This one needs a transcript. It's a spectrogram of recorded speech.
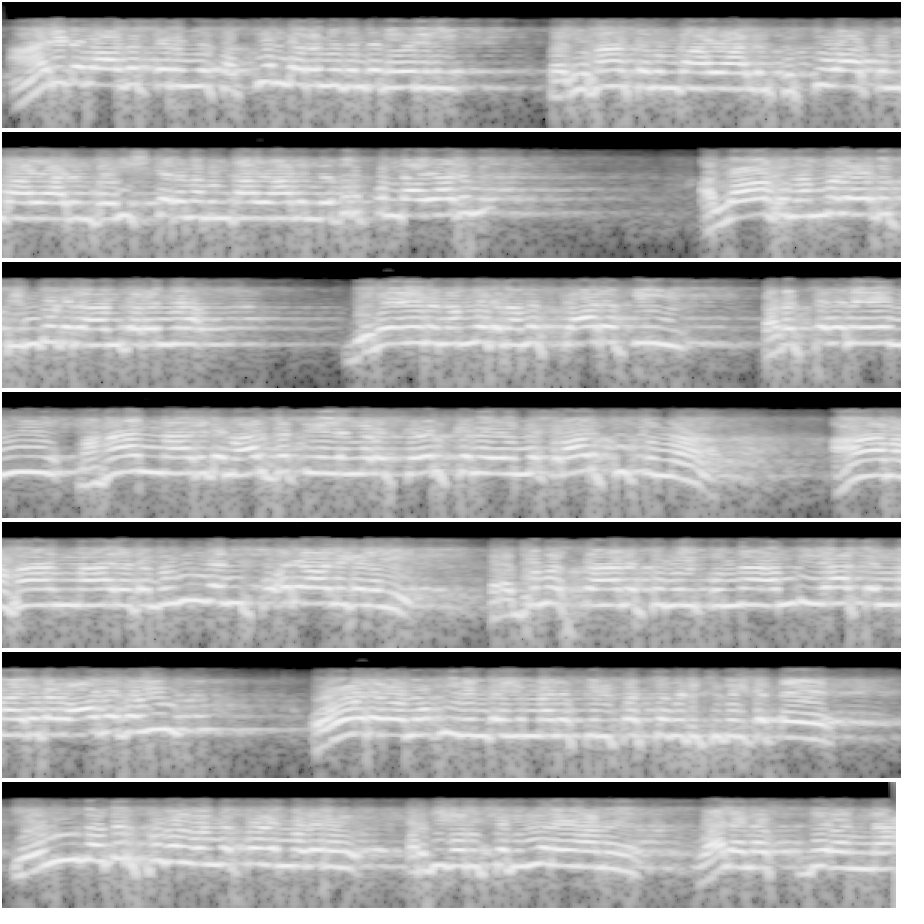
ആരുടെ ഭാഗത്തുനിന്ന് സത്യം പറഞ്ഞതിന്റെ പേരിൽ പരിഹാസമുണ്ടായാലും കുത്തുവാക്കുണ്ടായാലും ബഹിഷ്കരണമുണ്ടായാലും എതിർപ്പുണ്ടായാലും അള്ളാഹു നമ്മളോട് പിന്തുടരാൻ പറഞ്ഞ വിനേന നമ്മുടെ നമസ്കാരത്തിൽ പടച്ചവനെ നീ മഹാന്മാരുടെ മാർഗത്തിൽ ഞങ്ങളെ ചേർക്കണേ എന്ന് പ്രാർത്ഥിക്കുന്ന ആ മഹാന്മാരുടെ മുന്നണി പോരാളികളിൽ പ്രഥമസ്ഥാനത്ത് നിൽക്കുന്ന അമ്പിയാക്കന്മാരുടെ വാദകൾ ഓരോ മുഖിനിന്റെയും മനസ്സിൽ പച്ച പിടിച്ചു നിൽക്കട്ടെ. എന്തെതിർപ്പുകൾ വന്നപ്പോഴും അവർ പ്രതികരിച്ചത് ഇങ്ങനെയാണ്. വലനസ്ബിറന്ന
